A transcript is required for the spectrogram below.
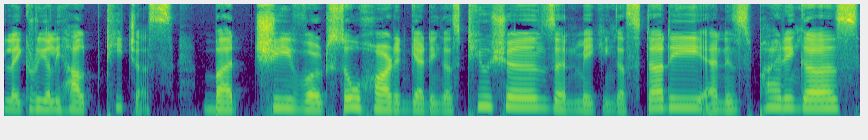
like really help teach us. But she worked so hard in getting us tuitions and making us study and inspiring us.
